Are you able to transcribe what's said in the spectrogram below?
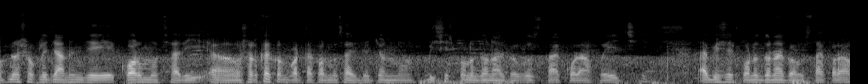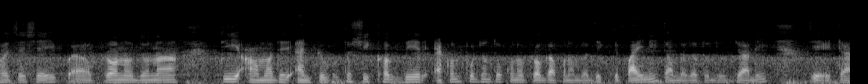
আপনারা সকলে জানেন যে কর্মচারী সরকার কর্মকর্তা কর্মচারীদের জন্য বিশেষ প্রণোদনার ব্যবস্থা করা হয়েছে। বিশেষ প্রণোদনার ব্যবস্থা করা হয়েছে সেই প্রণোদনাটি আমাদের এমপিভুক্ত শিক্ষকদের এখন পর্যন্ত কোনো প্রজ্ঞাপন আমরা দেখতে পাইনি। তো আমরা যতদূর জানি যে এটা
